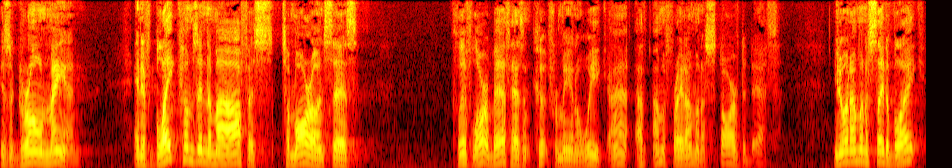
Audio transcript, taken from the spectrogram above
is a grown man. And if Blake comes into my office tomorrow and says, Cliff, Laura Beth hasn't cooked for me in a week. I, am afraid I'm going to starve to death. You know what I'm going to say to Blake?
